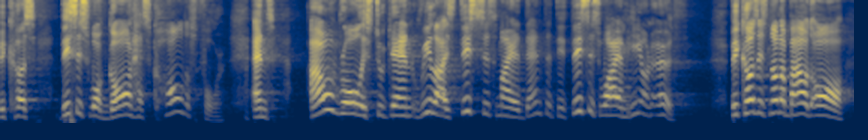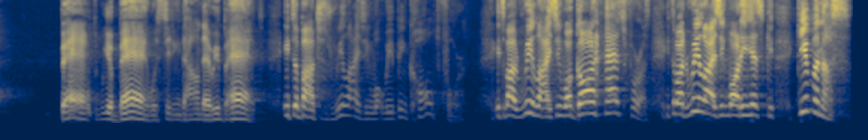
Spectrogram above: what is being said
because this is what God has called us for. And our role is to again realize this is my identity. This is why I'm here on earth. Because it's not about, oh, bad. We are bad. We're sitting down there. We're bad. It's about just realizing what we've been called for. It's about realizing what God has for us. It's about realizing what He has given us.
